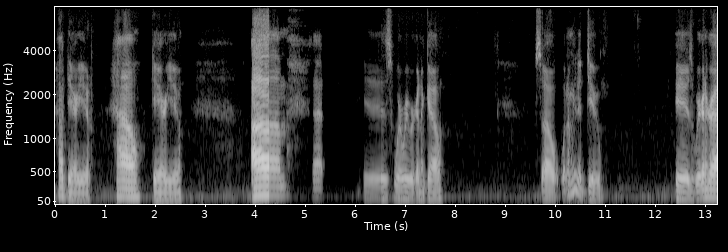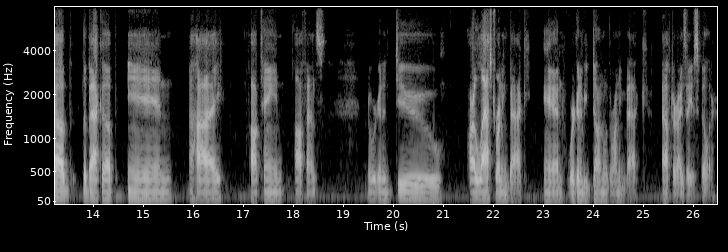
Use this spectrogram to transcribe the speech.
How dare you? How dare you? Um, that is where we were going to go. So, what I'm going to do is we're going to grab the backup in a high octane offense. And we're going to do our last running back, and we're going to be done with running back after Isaiah Spiller.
